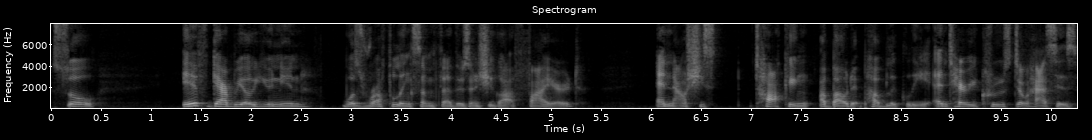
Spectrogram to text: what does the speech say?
So if Gabrielle Union was ruffling some feathers and she got fired and now she's talking about it publicly and Terry Crews still has his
